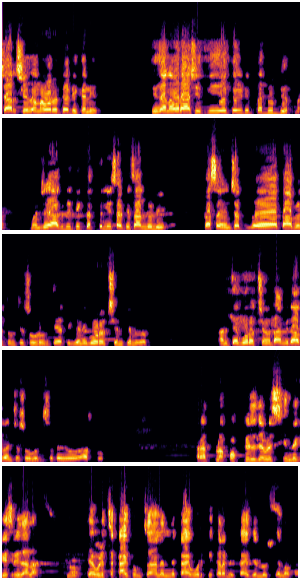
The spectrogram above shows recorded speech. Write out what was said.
चारशे जनावर त्या ठिकाणी. ती जनावर अशी की एकही टिपका दूध देत नाही. म्हणजे अगदी ती कत्तलीसाठी चाललेली कसा यांच्यात अं, ताब्यातून ती सोडून त्या ठिकाणी गोरक्षण केलं जातं. आणि त्या गोरक्षणात आम्ही दादांच्या सोबत सदैव असतो. आपला कॉकटेल ज्यावेळेस हिंद केसरी झाला. त्यावेळेचा काय तुमचा आनंद काय वडकीकरांनी काय जल्लोष केला होता?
